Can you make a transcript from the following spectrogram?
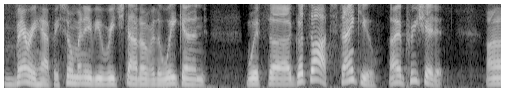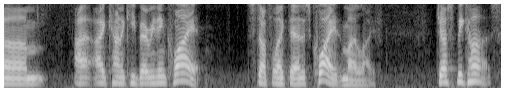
Very happy. So many of you reached out over the weekend with uh, good thoughts. Thank you. I appreciate it. Um, I, I kind of keep everything quiet. Stuff like that is quiet in my life, just because.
